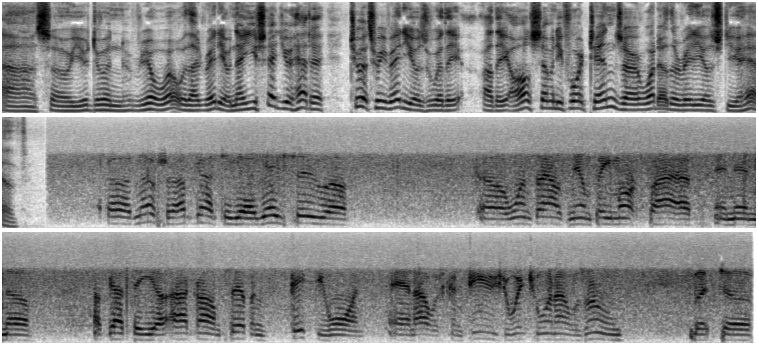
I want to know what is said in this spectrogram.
Uh, so you're doing real well with that radio. Now you said you had a two or three radios. Were they are they all 7410s, or what other radios do you have? Uh, no, sir. I've got the uh, Yaesu uh, uh, 1000 MP Mark V, and then uh, I've got the uh, ICOM 751, and I was confused which one I was on. But uh,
